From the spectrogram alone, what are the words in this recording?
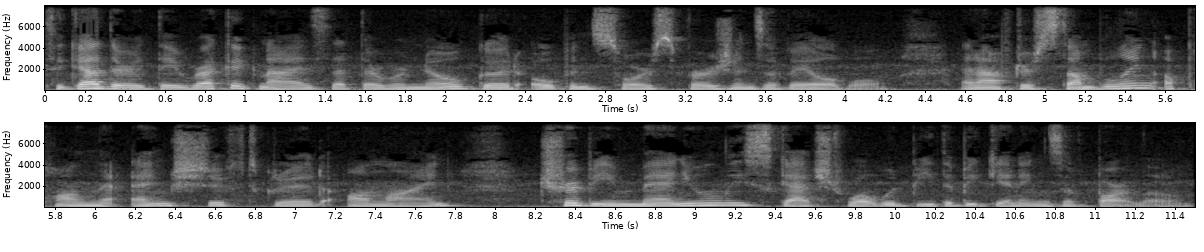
Together, they recognized that there were no good open source versions available, and after stumbling upon the Engschrift Grid online, Tribby manually sketched what would be the beginnings of Barlow.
